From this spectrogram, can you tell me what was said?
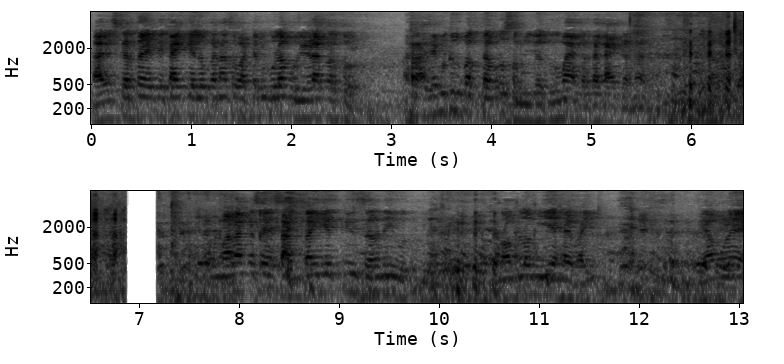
काही वेळेस करता येते काय केलं लोकांना असं वाटतं मी गुलाम मुलीला करतो राजा मी तुला बघता बरोबर समजू तू माझ्या करता काय करणार? मला कसं आहे सांगता येत नाही सहनही होत नाही. प्रॉब्लेम ये है भाई. त्यामुळे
